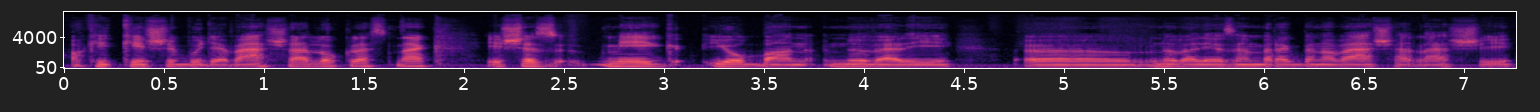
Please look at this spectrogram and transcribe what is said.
akik később ugye vásárlók lesznek, és ez még jobban növeli növeli az emberekben a vásárlási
